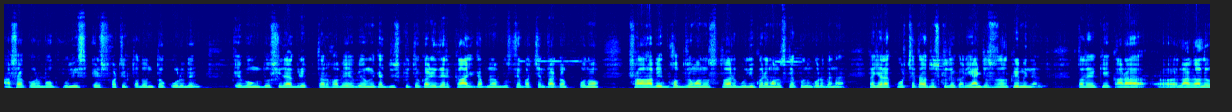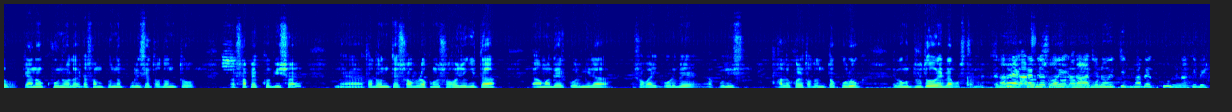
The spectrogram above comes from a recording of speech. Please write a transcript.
আশা করব পুলিশ এর সঠিক তদন্ত করবে এবং দোষীরা গ্রেপ্তার হবে এবং এটা দুষ্কৃতকারীদের কাজ, এটা আপনারা বুঝতে পারছেন, তার কোনো স্বাভাবিক ভদ্র মানুষ তো আর গুলি করে মানুষকে খুন করবে না। তাই যারা করছে তারা দুষ্কৃতকারী অ্যান্টি সোশ্যাল ক্রিমিনাল তাদেরকে কারা লাগালো কেন খুন হলো এটা সম্পূর্ণ পুলিশের তদন্ত সাপেক্ষ বিষয়। তদন্তে সব রকম সহযোগিতা আমাদের কর্মীরা সবাই করবে পুলিশ ভালো করে তদন্ত করুক এবং দ্রুত এর ব্যবস্থা নিক। দাদা একটা বিষয় রাজনৈতিকভাবে খুন নাকি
